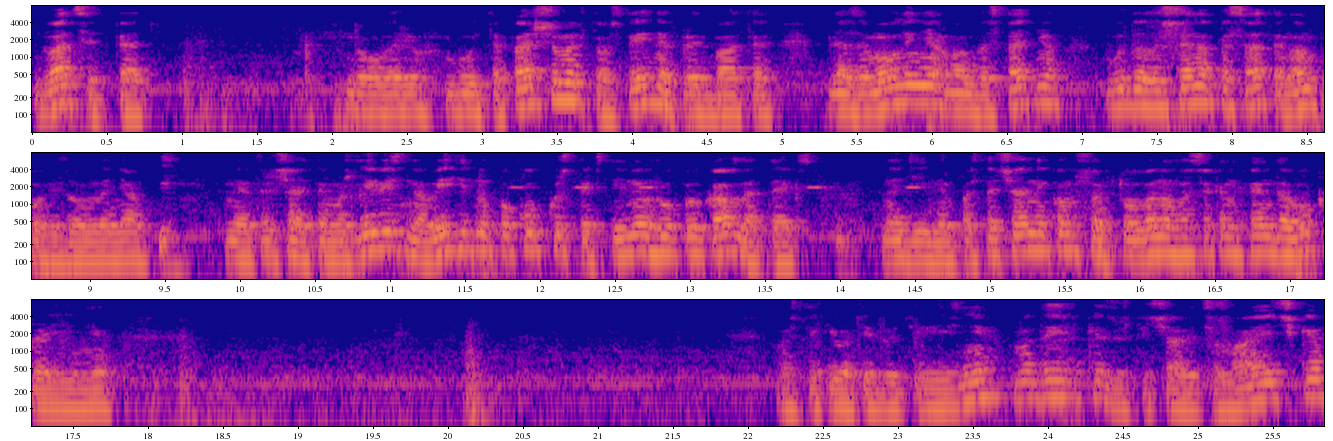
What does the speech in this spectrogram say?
25 доларів. Будьте першими, хто встигне придбати. Для замовлення вам достатньо буде лише написати нам повідомлення. Не втрачайте можливість на вигідну покупку з текстильною групою Кавлатекс, надійним постачальником сортованого секонд-хенда в Україні. Ось такі от ідуть різні модельки, зустрічаються маєчки.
